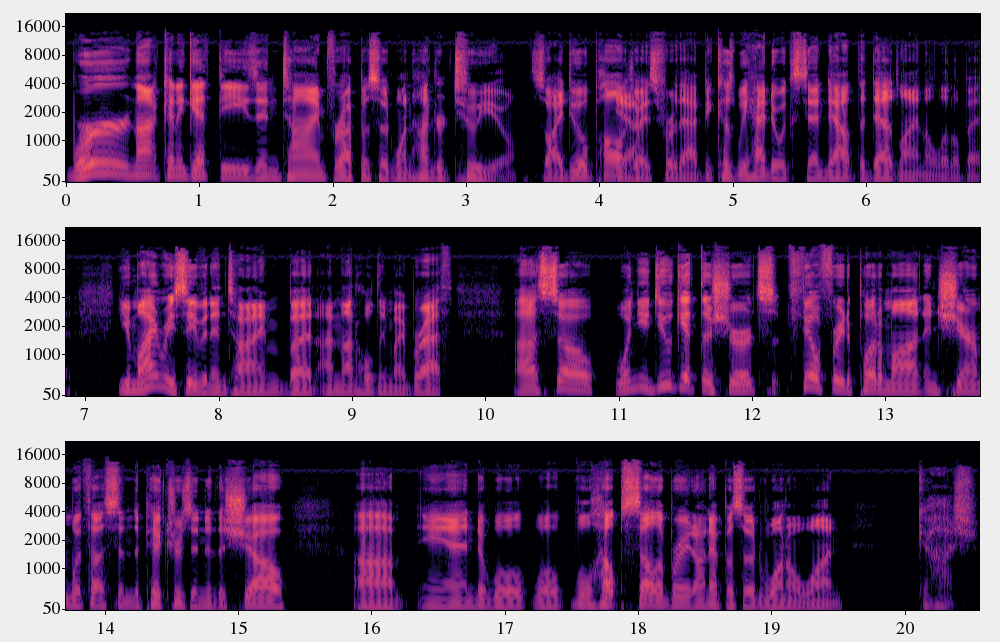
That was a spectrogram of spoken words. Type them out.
we're not going to get these in time for episode 100 to you. So I do apologize for that because we had to extend out the deadline a little bit. You might receive it in time, but I'm not holding my breath. Uh, so when you do get the shirts, feel free to put them on and share them with us in the pictures into the show, um, and we'll we'll we'll help celebrate on episode 101. Gosh,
